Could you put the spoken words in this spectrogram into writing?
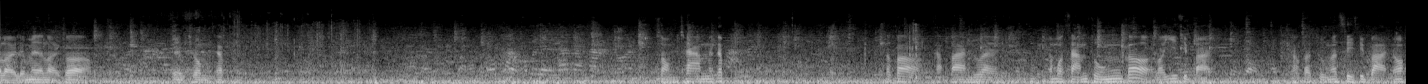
อร่อยหรือไม่อร่อยก็เชิญชมครับสองชามนะครับ แล้วก็กลับบ้านด้วย ทั้งหมดสามถุงก็ร้อยี่สิบบาทเอากระถุงละสี่สิบบาทเนาะ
